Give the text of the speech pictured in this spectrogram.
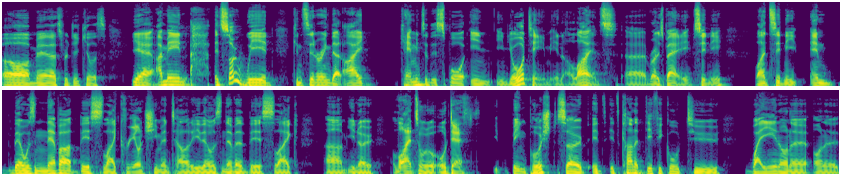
oh man, that's ridiculous. Yeah, I mean, it's so weird considering that I came into this sport in in your team in Alliance, uh, Rose Bay, Sydney, Alliance Sydney, and there was never this like Creonte mentality. There was never this like, um, you know, Alliance or, or death being pushed. So it's it's kind of difficult to weigh in on a on a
